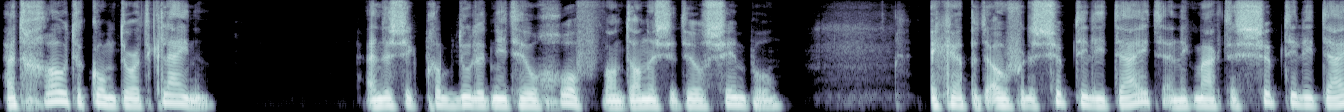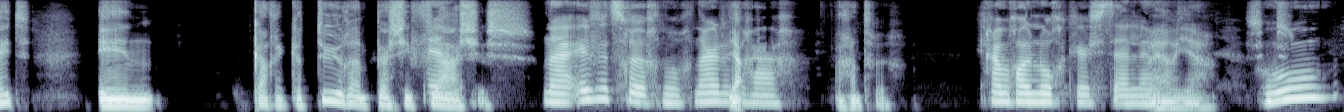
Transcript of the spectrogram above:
Het grote komt door het kleine. En dus ik bedoel het niet heel grof, want dan is het heel simpel. Ik heb het over de subtiliteit en ik maak de subtiliteit in karikaturen en persiflages. Nou, even terug nog naar de Ja. vraag. We gaan terug. Ik ga hem gewoon nog een keer stellen. Wel ja. Hoe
